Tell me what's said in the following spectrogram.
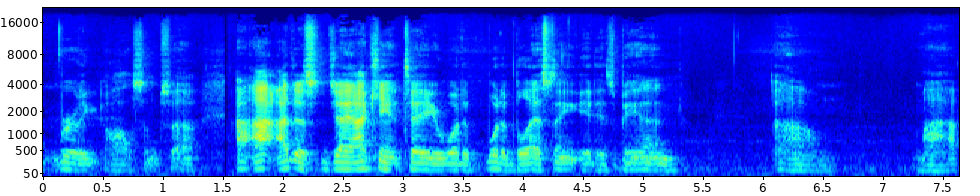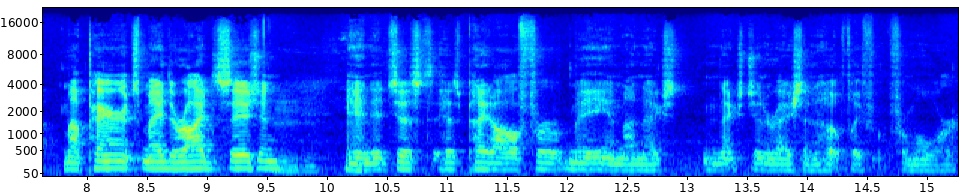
really awesome. So I, I- I just Jay, I can't tell you what a what a blessing it has been. Um, my my parents made the right decision, and it just has paid off for me and my next next generation, and hopefully for, for more.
